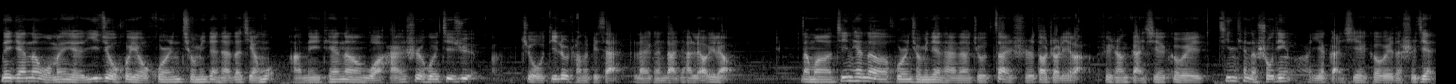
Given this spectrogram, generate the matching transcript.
那天呢，我们也依旧会有湖人球迷电台的节目啊。那天呢，我还是会继续就第六场的比赛来跟大家聊一聊。那么今天的湖人球迷电台呢，就暂时到这里了。非常感谢各位今天的收听啊，也感谢各位的时间。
